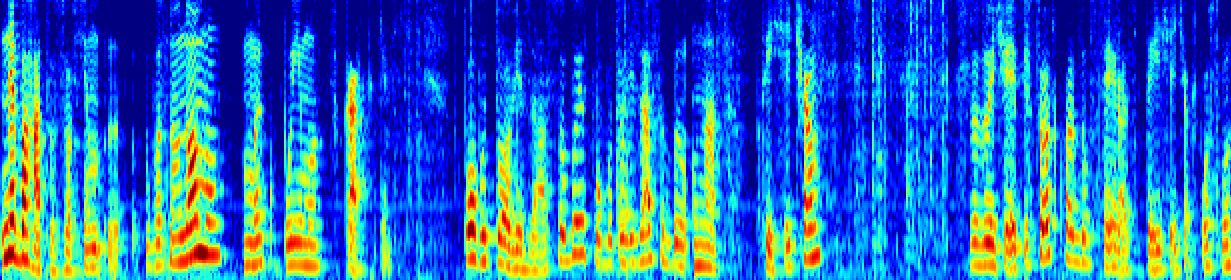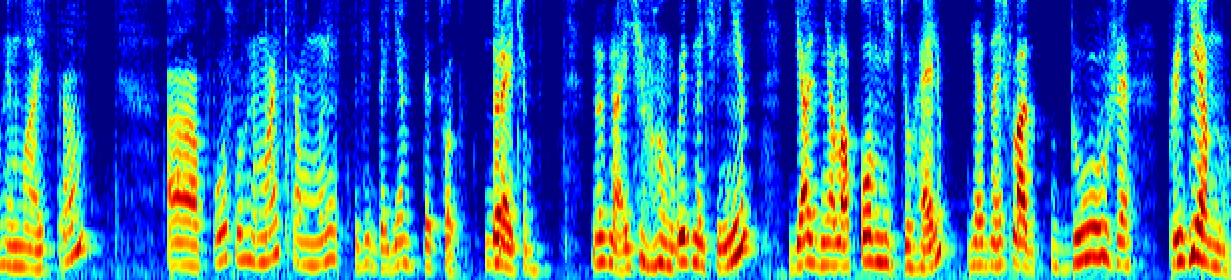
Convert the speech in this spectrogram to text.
Небагато зовсім. В основному ми купуємо з картки. Побутові засоби. Побутові засоби у нас 1000. Зазвичай я 500 кладу, в цей раз 1000. Послуги майстра. А послуги майстра ми віддаємо 500. До речі, не знаю, чи вам видно чи ні. Я зняла повністю гель. Я знайшла дуже приємну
